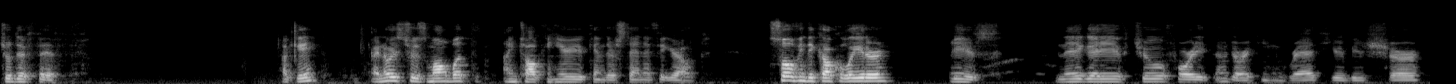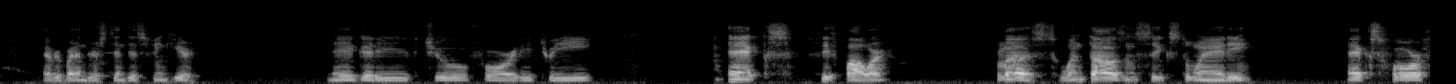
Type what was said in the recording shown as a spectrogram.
to the fifth. Okay? I know it's too small, but I'm talking here, you can understand and figure out. Solving the calculator is negative 240. I'm writing red here, be sure everybody understand this thing here. Negative 243 x fifth power plus 1620 x fourth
